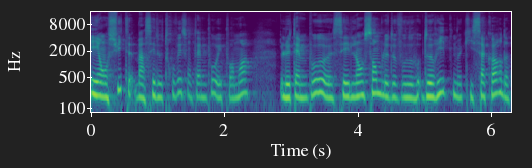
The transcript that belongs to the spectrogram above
Et ensuite, ben, c'est de trouver son tempo. Et pour moi, le tempo, euh, c'est l'ensemble de vos de rythmes qui s'accordent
